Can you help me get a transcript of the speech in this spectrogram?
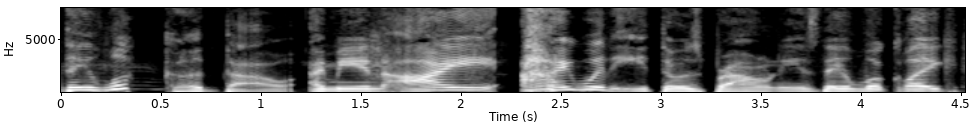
They look good though. I mean, I I would eat those brownies. They look like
